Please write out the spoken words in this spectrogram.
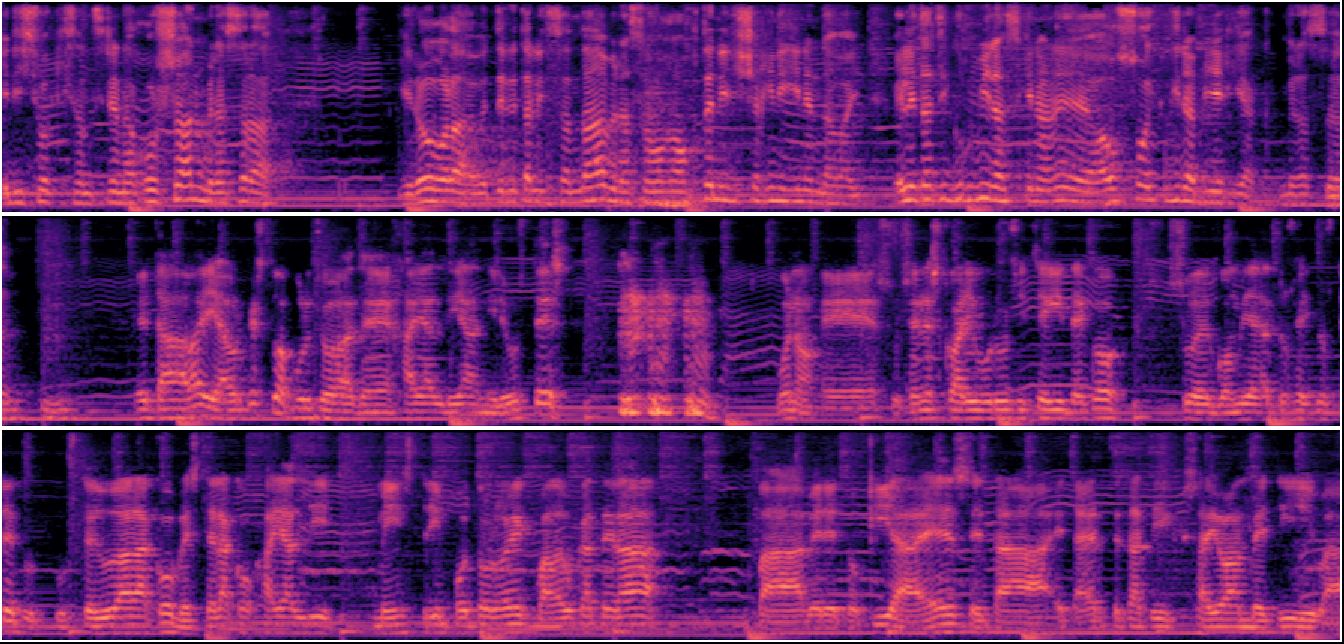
edizioak izan ziren arroxan, bela zala, gero, bala, betenetan izan da, bela zala, horretan irisegin eginen da bai. Eletatik gurbil azkenan, eh, oso dira biherriak, beraz. Mm -hmm. Eta bai, aurkeztu apurtxo bat eh, jaialdian, nire ustez, bueno, e, zuzenezkoari buruz hitz egiteko, zuek gonbidatu zaituzte, uste dudalako bestelako jaialdi mainstream potoloek badaukatera ba, bere tokia, ez? Eta, eta ertzetatik saioan beti ba,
